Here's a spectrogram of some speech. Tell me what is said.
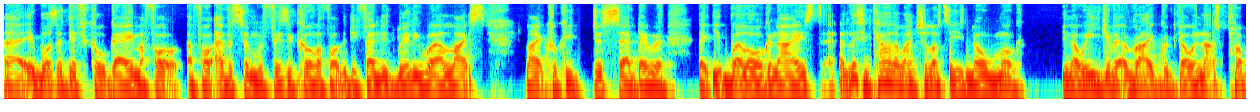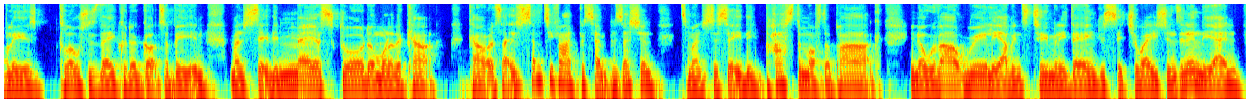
Uh, it was a difficult game. I thought I thought Everton were physical. I thought they defended really well. Like like Crookie just said, they were they, well organised. And listen, Carlo Ancelotti's no mug. You know, he give it a right good go, and that's probably as close as they could have got to beating Manchester City. They may have scored on one of the count, counter attacks. Seventy-five percent possession to Manchester City. They passed them off the park, you know, without really having too many dangerous situations. And in the end,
